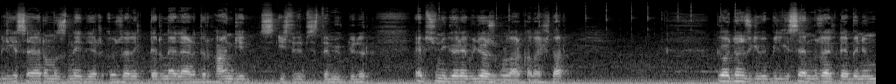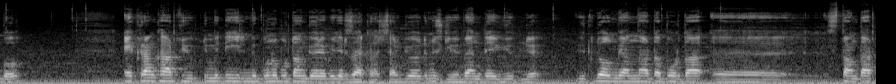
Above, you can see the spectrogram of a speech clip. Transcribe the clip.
bilgisayarımız nedir, özellikleri nelerdir, hangi işletim sistemi yüklüdür hepsini görebiliyoruz burada arkadaşlar. Gördüğünüz gibi bilgisayarın özellikleri benim bu. Ekran kartı yüklü mü değil mi bunu buradan görebiliriz arkadaşlar. Gördüğünüz gibi ben de yüklü. Yüklü olmayanlar da burada e, standart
